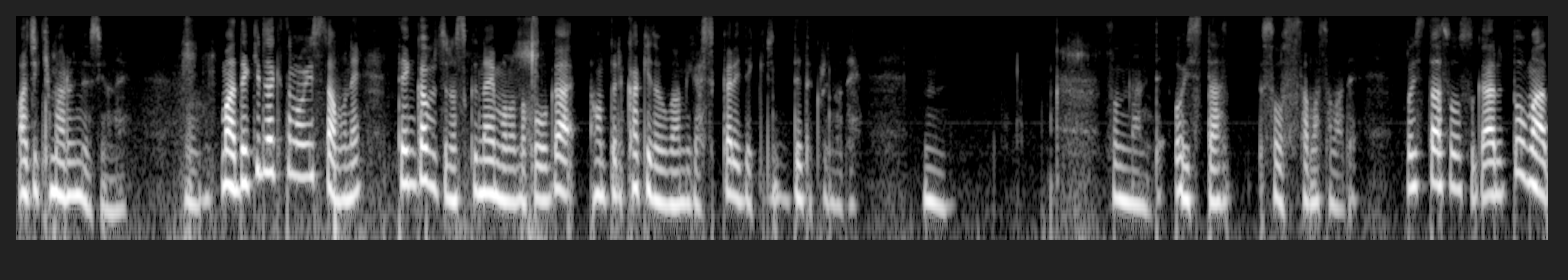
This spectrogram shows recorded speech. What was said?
味決まるんですよね。うん、まあできるだけそのオイスターもね添加物の少ないものの方が本当に牡蠣のうまみがしっかりできる出てくるので。うん。そんなんでオイスターソース様々で。オイスターソースがあるとまあ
